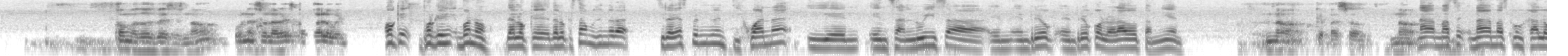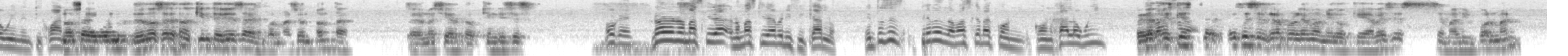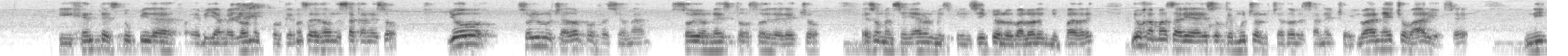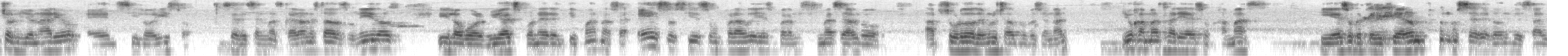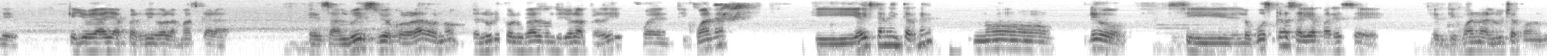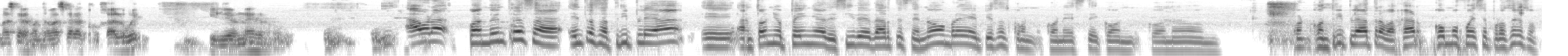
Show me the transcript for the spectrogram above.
Como dos veces, ¿no? Una sola vez con Halloween. Ok, porque bueno, de lo que, de lo que estábamos viendo era, si la habías perdido en Tijuana y en, en San Luis, en, en, Río, en Río Colorado también. No, ¿qué pasó? No. Nada más, nada más con Halloween en Tijuana. No sé, no sé quién te dio esa información tonta, pero no es cierto. ¿Quién dices? Ok, no, no, nomás quería, nomás quería verificarlo. Entonces, pierdes la máscara con, con Halloween. Pero es que ese es el gran problema, amigo, que a veces se malinforman y gente estúpida, eh, villamelones, porque no sé de dónde sacan eso. Yo soy un luchador profesional, soy honesto, soy derecho, eso me enseñaron mis principios, los valores de mi padre. Yo jamás haría eso que muchos luchadores han hecho, y lo han hecho varios, ¿eh? Nicho Millonario, él sí lo hizo. Se desenmascaró en Estados Unidos y lo volvió a exponer en Tijuana. O sea, eso sí es un fraude y es para mí se me hace algo absurdo de un luchador profesional. Yo jamás haría eso, jamás. Y eso que te dijeron, no sé de dónde sale que yo ya haya perdido la máscara en San Luis, Río Colorado, ¿no? El único lugar donde yo la perdí fue en Tijuana y ahí está en internet. No, digo, si lo buscas, ahí aparece en Tijuana lucha con máscara contra máscara con Halloween y León Negro. Y ahora, cuando entras a entras a AAA, eh, Antonio Peña decide darte este nombre, empiezas con, con este con con, um, con con AAA a trabajar. ¿Cómo fue ese proceso?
